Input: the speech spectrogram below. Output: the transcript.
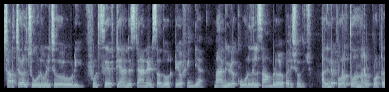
ചർച്ചകൾ ചൂടുപിടിച്ചതോടുകൂടി food safety and standards authority of India മാഗിയുടെ കൂടുതൽ സാമ്പിളുകൾ പരിശോധിച്ചു. അതിന്റെ പുറത്തു വന്ന റിപ്പോർട്ട്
